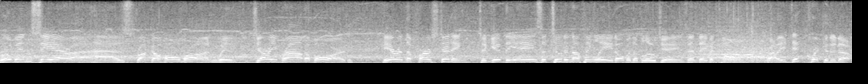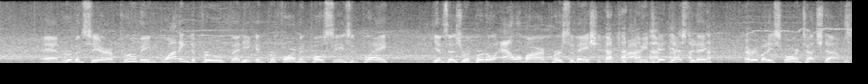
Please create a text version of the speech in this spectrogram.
Ruben Sierra has struck a home run with Jerry Brown aboard here in the first inning to give the A's a two to nothing lead over the Blue Jays and David Cone. Well, he did quicken it up. And Ruben Sierra proving, wanting to prove that he can perform in postseason play, gives his Roberto Alomar impersonation, as Robbie did yesterday. Everybody scoring touchdowns.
